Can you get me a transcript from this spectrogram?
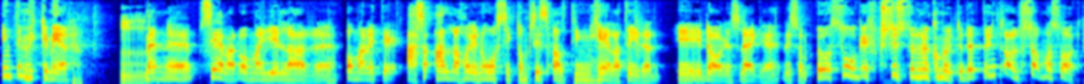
Inte mycket mer. Mm. Men eh, sevärd om man gillar, eh, om man inte, alltså alla har ju en åsikt om precis allting hela tiden i dagens läge. Liksom, jag såg Exorcisten när den kom ut och detta är inte alls samma sak.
